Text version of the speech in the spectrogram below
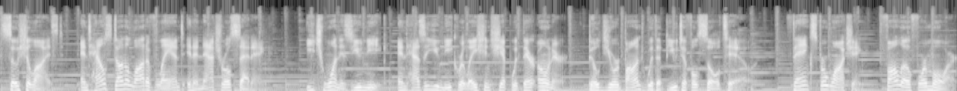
socialized, and housed on a lot of land in a natural setting. Each one is unique and has a unique relationship with their owner. Build your bond with a beautiful soul too. Thanks for watching. Follow for more.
